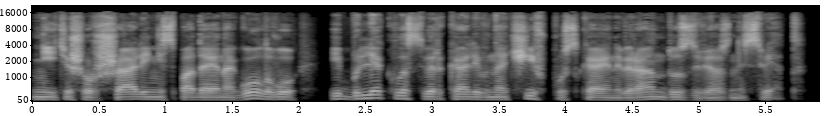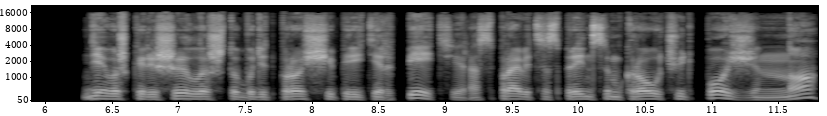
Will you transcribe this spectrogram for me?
Нити шуршали, не спадая на голову, и блекло сверкали в ночи, впуская на веранду звездный свет. Девушка решила, что будет проще перетерпеть и расправиться с принцем Кроу чуть позже, но...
